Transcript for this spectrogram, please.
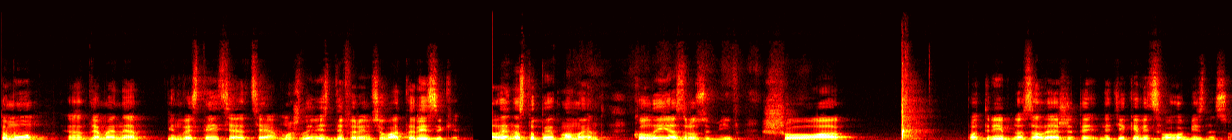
Тому е, для мене інвестиція це можливість диференціювати ризики. Але наступив момент, коли я зрозумів, що потрібно залежати не тільки від свого бізнесу,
